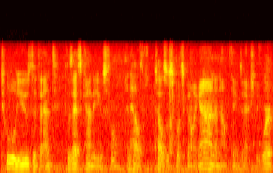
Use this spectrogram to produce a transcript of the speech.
tool used event, because that's kind of useful. It helps, tells us what's going on and how things actually work.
